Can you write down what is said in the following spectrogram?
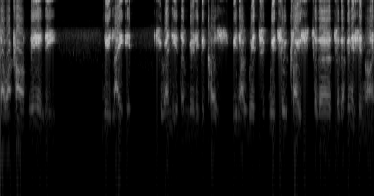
So I can't really relate it to any of them really because you know we're too, we're too close to the to the finishing line.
